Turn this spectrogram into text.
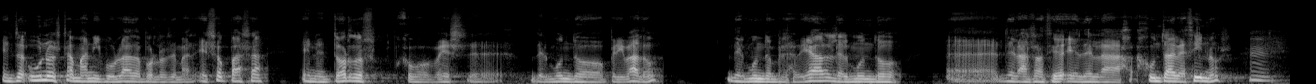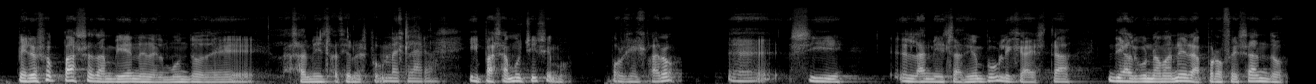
Entonces, uno está manipulado por los demás. Eso pasa en entornos, como ves, eh, del mundo privado, del mundo empresarial, del mundo eh, de, la, eh, de, la, junta de vecinos, mm. pero eso pasa también en el mundo de las administraciones públicas. Claro. Y pasa muchísimo, porque claro, si la administración pública está de alguna manera profesando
